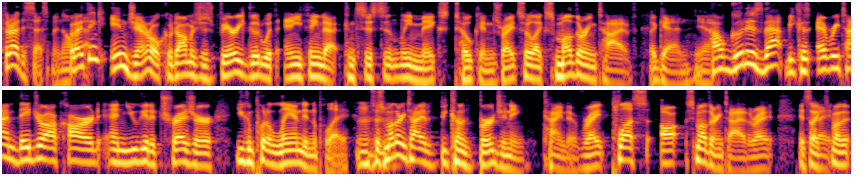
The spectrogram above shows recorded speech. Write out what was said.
Threat assessment. all But I think in general, Kodama is just very good with anything that consistently makes tokens, right? So like smothering tithe. again, yeah. How good is that? Because every time they draw a card and you get a treasure, you can put a land into play. Mm-hmm. So Smothering Tithe becomes burgeoning, kind of, right? Plus uh, Smothering Tithe, right? It's like Right. Smother.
